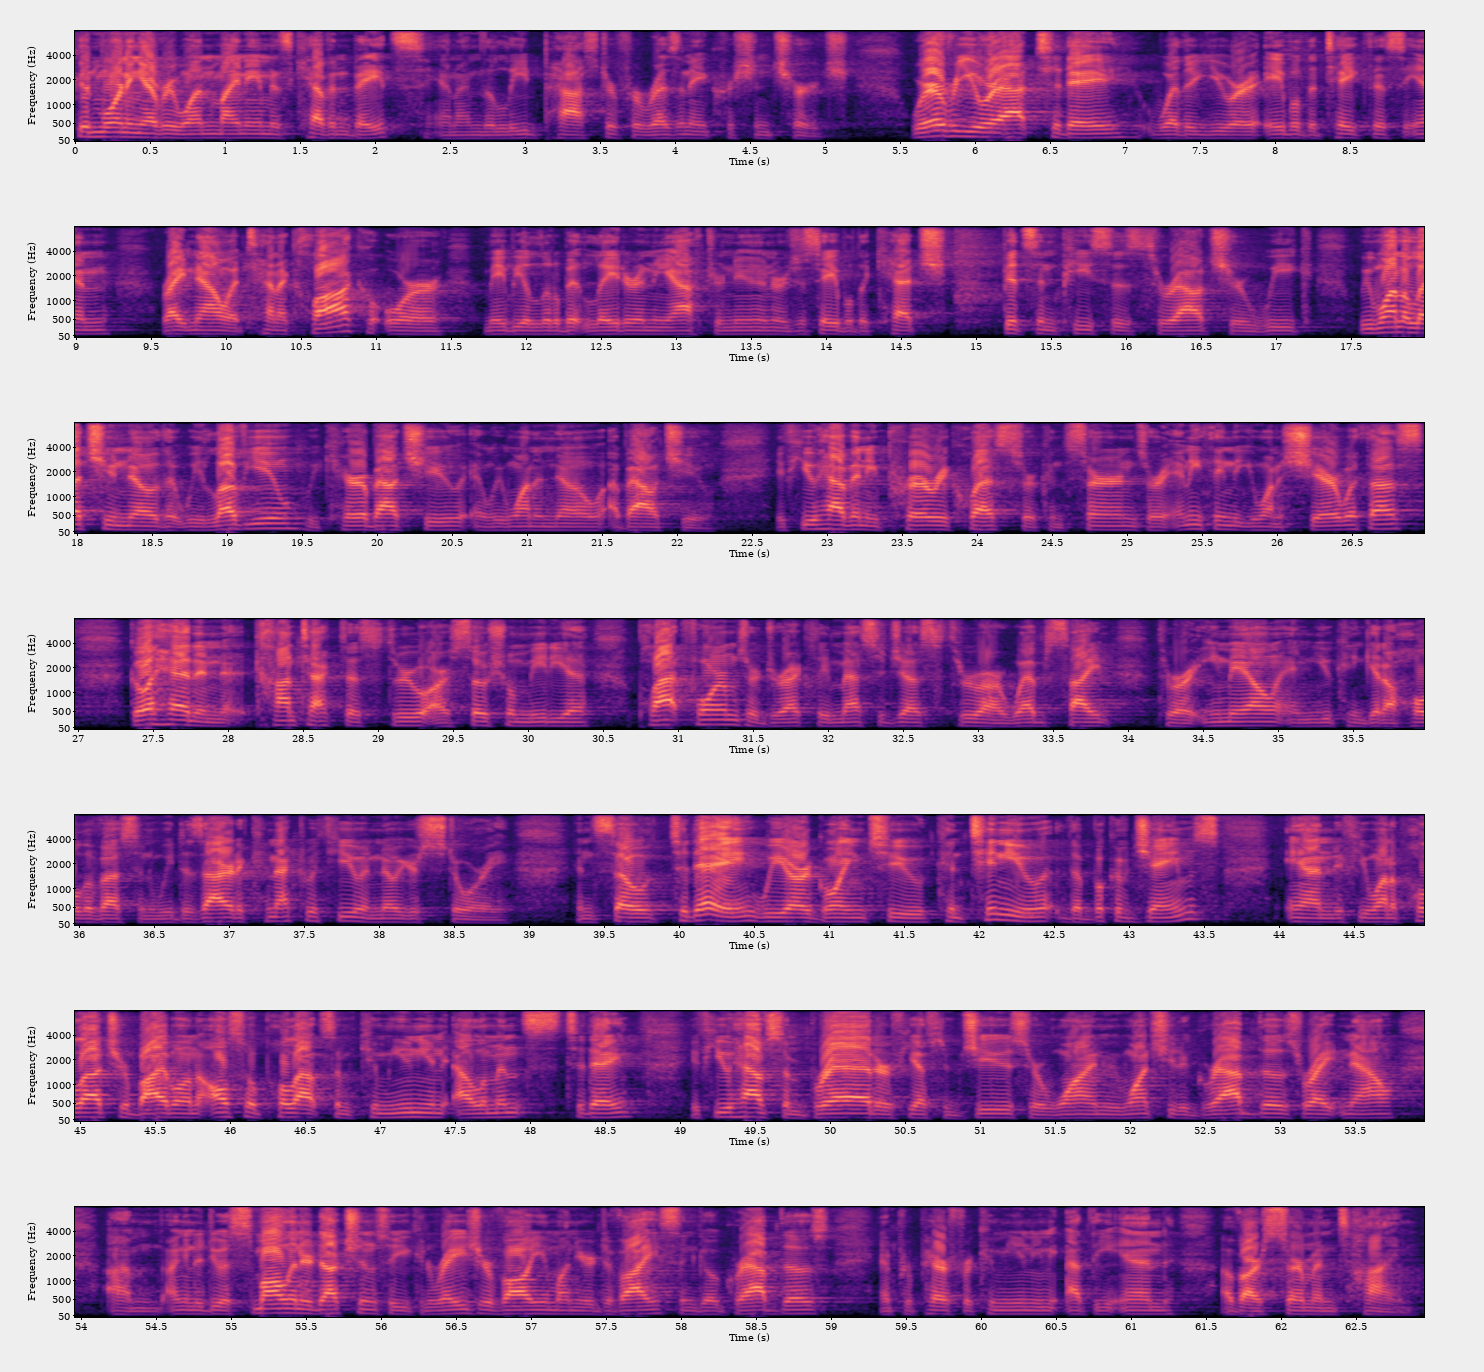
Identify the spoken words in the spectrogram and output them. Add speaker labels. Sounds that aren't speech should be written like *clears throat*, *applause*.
Speaker 1: Good morning, everyone. My name is Kevin Bates, and I'm the lead pastor for Resonate Christian Church. Wherever you are at today, whether you are able to take this in right now at 10 o'clock or maybe a little bit later in the afternoon, or just able to catch bits and pieces throughout your week, we want to let you know that we love you, we care about you, and we want to know about you. If you have any prayer requests or concerns or anything that you want to share with us, go ahead and contact us through our social media platforms or directly message us through our website, through our email, and you can get a hold of us. And we desire to connect with you and know your story. And so today we are going to continue the book of James. And if you want to pull out your Bible and also pull out some communion elements today, if you have some bread or if you have some juice or wine, we want you to grab those right now. Um, I'm going to do a small introduction so you can raise your volume on your device and go grab those and prepare for communion at the end of our sermon time.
